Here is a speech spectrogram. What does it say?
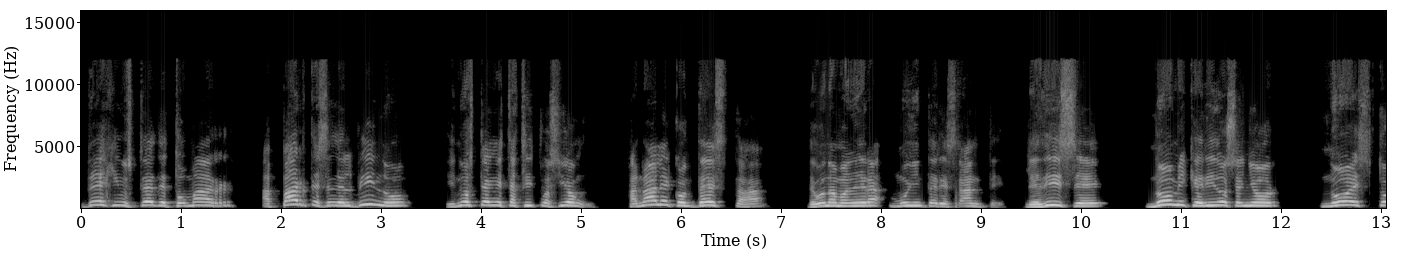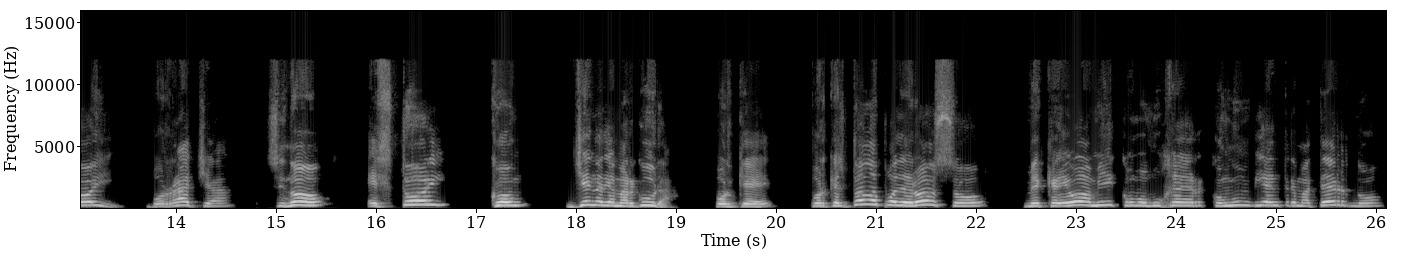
deje usted de tomar, apártese del vino y no esté en esta situación. Haná le contesta de una manera muy interesante. Le dice, no, mi querido señor, no estoy borracha, sino estoy con llena de amargura. ¿Por qué? Porque el Todopoderoso me creó a mí como mujer con un vientre materno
